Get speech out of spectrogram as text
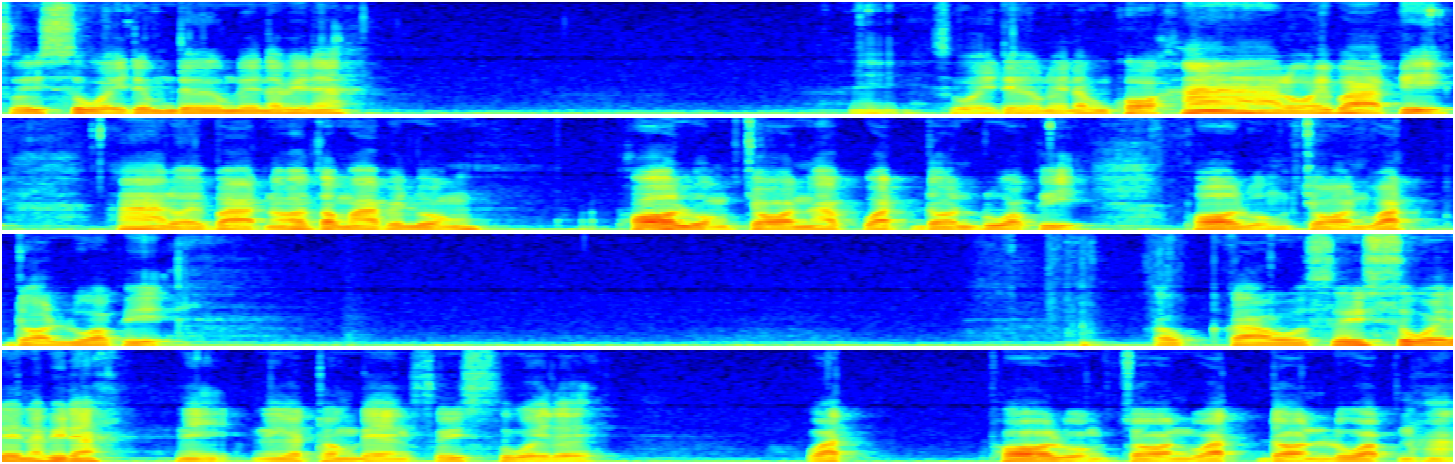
สวยสวยเดิมเดิมเลยนะพี่นะนี่สวยเดิมเลยนะผมขอห้าร้อยบาทพี่ห้าร้อยบาทเนาะต่อมาเป็นหลวง พ่อหลวงจรนะครับ วัดดอนรั่วพี่ พ่อหลวงจรวัดดอนรั่วพี่เก่าๆสวยๆเลยนะพี่นะนี่เนื้อทองแดงสวยๆเลย วัดพ่อหลวงจรวัดดอนรวบนะฮะ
